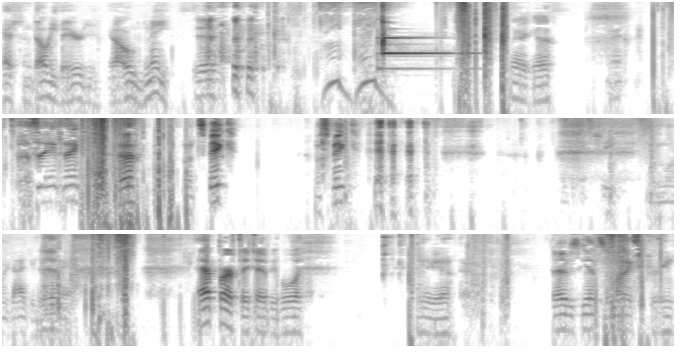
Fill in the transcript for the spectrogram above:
has some doggy bears as old as me. yeah. there you go. Did I say anything? Huh? Want to speak? Want to speak? See, any more as I can Yeah. Happy birthday, Toby boy. There you go. Toby's getting some ice cream.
